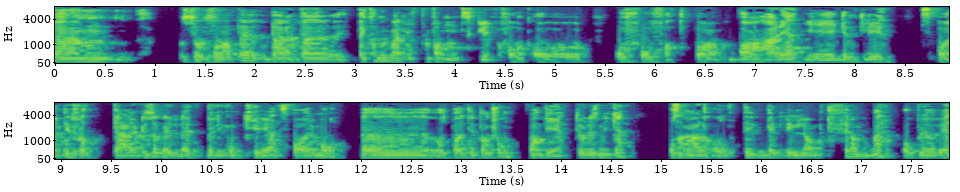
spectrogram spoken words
Um, så, sånn at det, det, det, det, kan jo være litt vanskelig for folk å, å, å, få fatt på hva er det jeg egentlig sparer til. For det er jo ikke så veldig, et veldig konkret sparemål uh, å spare til pensjon. Man vet jo liksom ikke. Og så er det alltid veldig langt framme, opplever vi.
